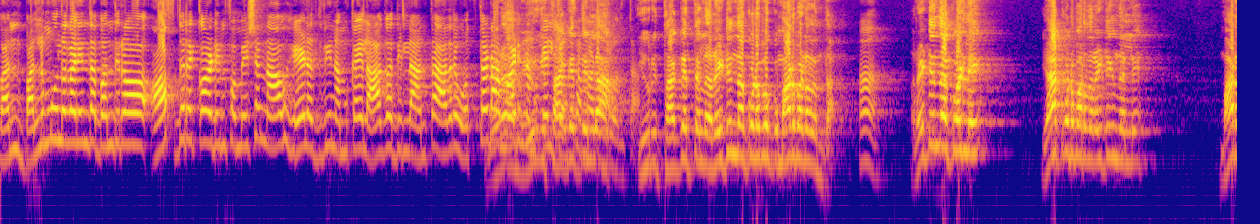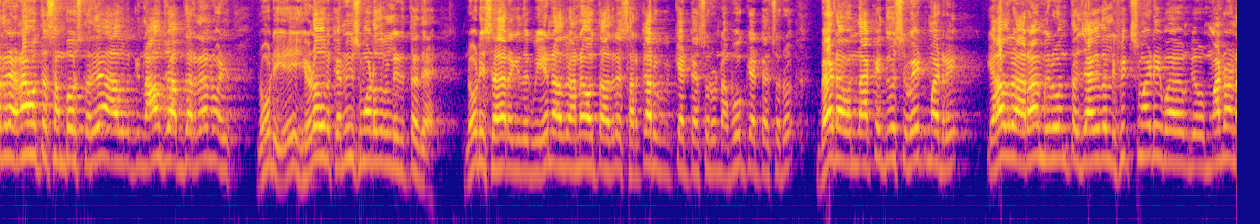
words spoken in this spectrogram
ಬಂದ್ ಬಲ್ ಮೂಲಗಳಿಂದ ಬಂದಿರೋ ಆಫ್ ದ ರೆಕಾರ್ಡ್ ಇನ್ಫಾರ್ಮೇಶನ್ ನಾವು ಹೇಳಿದ್ವಿ ನಮ್ಮ ಕೈಲಿ ಆಗೋದಿಲ್ಲ ಅಂತ. ಆದ್ರೆ ಒತ್ತಡ ಮಾಡಿ ನಮ್ಮ ಕೈಲಿ ಕೆಲಸ ತಾಕತ್ತಿಲ್ಲ. ಮಾಡಿದ್ರು ಅಂತ. ಇವ್ರಿಗೆ ತಾಕತ್ತಿಲ್ಲ. ರೈಟಿಂದ ಕೊಡಬೇಕು ಮಾಡಬಾರ್ದಂತ ಹಾ. ರೈಟಿಂದ ಕೊಡ್ಲಿ. ಯಾಕೆ ಕೊಡಬಾರ್ದು ರೈಟಿಂಗ್ನಲ್ಲಿ ಮಾಡಿದ್ರೆ ಅನಾಹುತ ಸಂಭವಿಸ್ತದೆ ಅದಕ್ಕೆ ನಾವು ಜವಾಬ್ದಾರಿನ ನೋಡಿ ನೋಡಿ ಹೇಳೋದ್ರ ಕನ್ವಿನ್ಸ್ ಮಾಡೋದ್ರಲ್ಲಿ ಇರ್ತದೆ. ನೋಡಿ ಸರ್ ಇದು ಏನಾದರೂ ಅನಾಹುತ ಆದರೆ ಸರ್ಕಾರಕ್ಕೂ ಕೆಟ್ಟ ಹೆಸರು ನಮಗೂ ಕೆಟ್ಟ ಹೆಸರು ಬೇಡ ಒಂದು ನಾಲ್ಕೈದು ದಿವಸ ವೇಟ್ ಮಾಡಿರಿ. ಯಾವ್ದಾರು ಆರಾಮ್ ಇರುವಂಥ ಜಾಗದಲ್ಲಿ ಫಿಕ್ಸ್ ಮಾಡಿ ಮಾಡೋಣ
